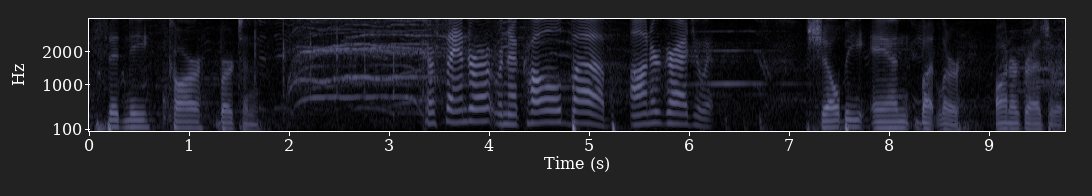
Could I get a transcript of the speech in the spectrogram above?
Sydney Carr Burton. Cassandra Nicole Bubb, honor graduate. Shelby Ann Butler, honor graduate.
